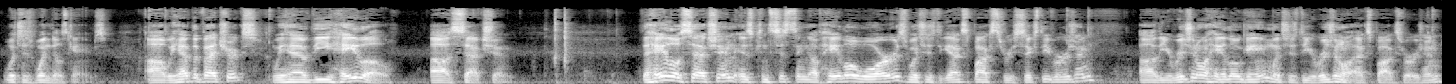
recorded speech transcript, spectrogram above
which is Windows games. Uh, we have the Vectrex. We have the Halo uh, section. The Halo section is consisting of Halo Wars, which is the Xbox 360 version uh, the original Halo game, which is the original Xbox version,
